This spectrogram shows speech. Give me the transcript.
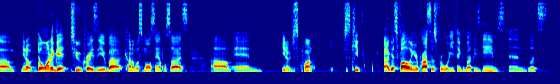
um, you know, don't want to get too crazy about kind of a small sample size, um, and you know, just quant- just keep, I guess, following your process for what you think about these games, and let's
